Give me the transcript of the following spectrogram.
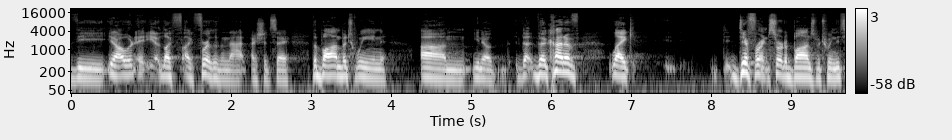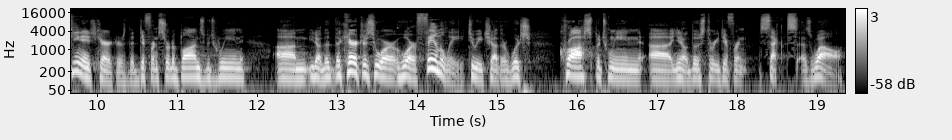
the you know like like further than that, I should say the bond between um, you know the the kind of like different sort of bonds between the teenage characters, the different sort of bonds between um, you know the, the, characters who are who are family to each other, which cross between uh, you know those three different sects as well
